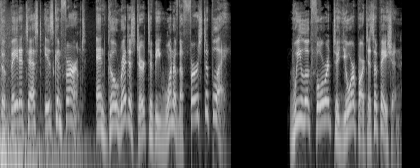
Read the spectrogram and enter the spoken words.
The beta test is confirmed, and go register to be one of the first to play. We look forward to your participation.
